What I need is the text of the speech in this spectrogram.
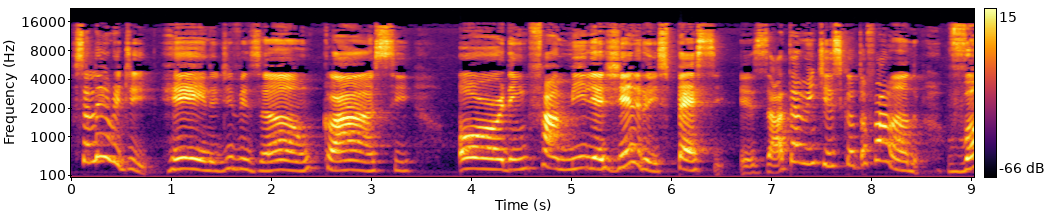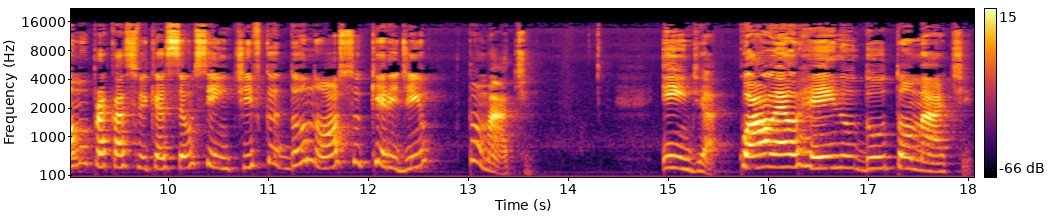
você lembra de reino, divisão, classe, ordem, família, gênero e espécie? Exatamente isso que eu tô falando. Vamos para a classificação científica do nosso queridinho tomate. Índia, qual é o reino do tomate?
